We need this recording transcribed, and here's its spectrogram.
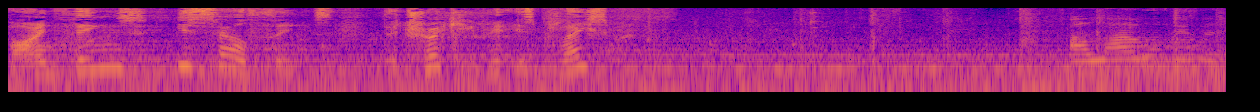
Find things, you sell things. The tricky bit is placement. Alone in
